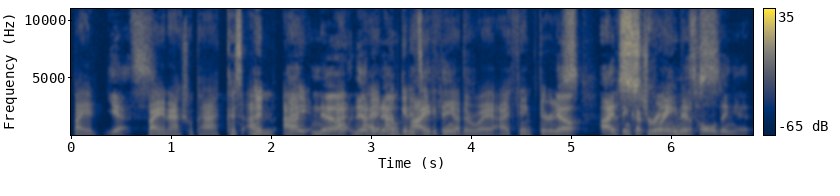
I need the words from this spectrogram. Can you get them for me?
by a yes by an actual pack? Because I'm I Uh, no, I, no, no, I, no. am going to I take it think- the other way. I think there's no i think a string crane is of holding it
